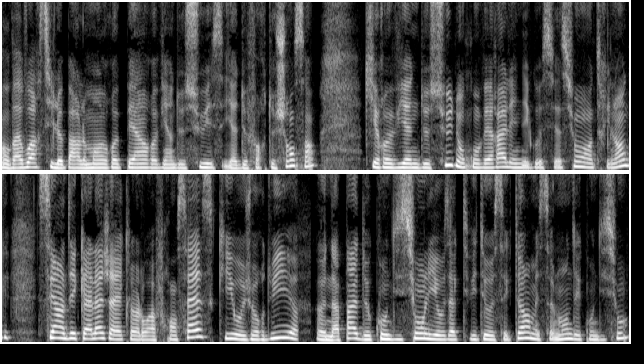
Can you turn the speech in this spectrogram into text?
On va voir si le Parlement européen revient dessus, et il y a de fortes chances hein, qu'ils reviennent dessus. Donc on verra les négociations en trilangue. C'est un décalage avec la loi française qui aujourd'hui euh, n'a pas de conditions liées aux activités au secteur, mais seulement des conditions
